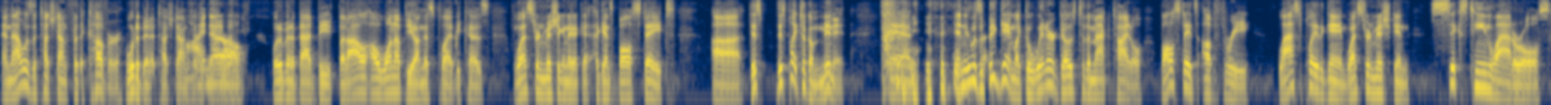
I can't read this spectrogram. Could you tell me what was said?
And that was a touchdown for the cover. Would have been a touchdown for I know. Cover. Would have been a bad beat, but I'll I'll one up you on this play because Western Michigan against Ball State. Uh, this this play took a minute, and and it was a big game. Like the winner goes to the MAC title. Ball State's up three. Last play of the game, Western Michigan, 16 laterals.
